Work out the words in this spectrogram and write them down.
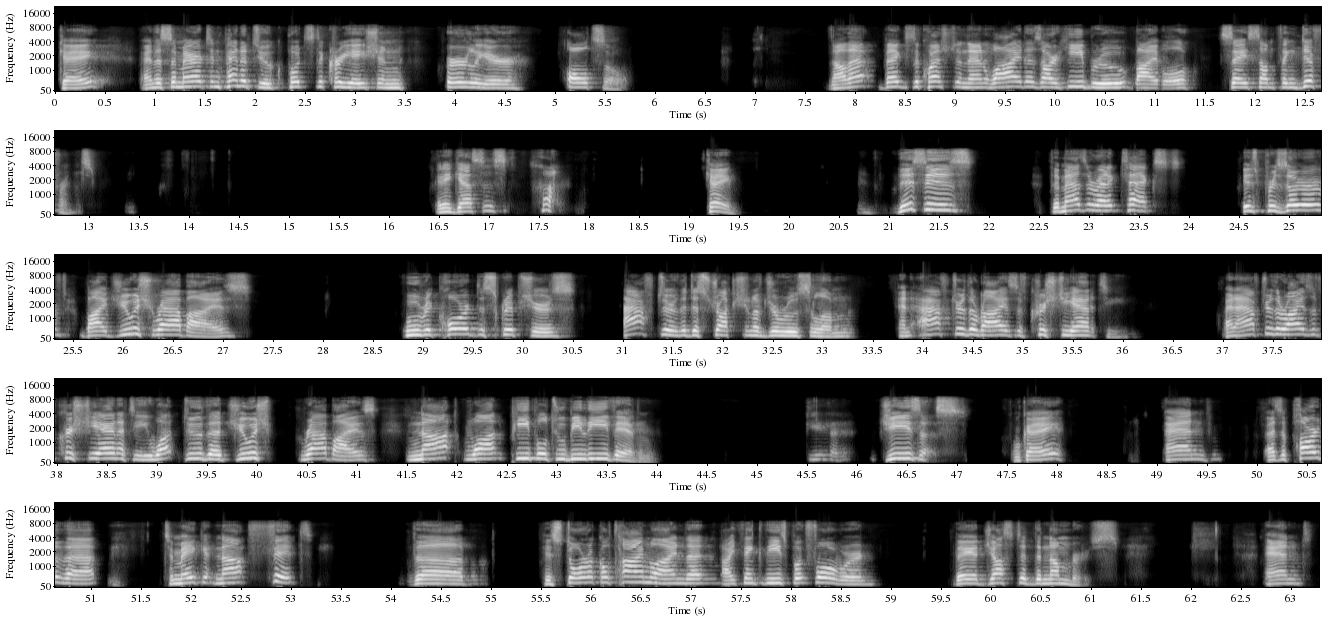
Okay? And the Samaritan Pentateuch puts the creation earlier also. Now that begs the question then why does our Hebrew Bible say something different? Any guesses? okay. This is the Masoretic text is preserved by Jewish rabbis who record the scriptures after the destruction of Jerusalem and after the rise of Christianity. And after the rise of Christianity, what do the Jewish rabbis not want people to believe in? Jesus. Jesus. Okay? And as a part of that, to make it not fit the historical timeline that I think these put forward, they adjusted the numbers. And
